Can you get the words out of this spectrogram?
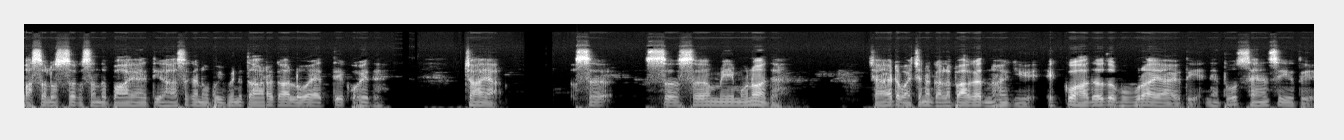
පසළොස්වක සඳ පාය ඇති අහසක නොපිපෙන තාරකා ලොව ඇත්තේ කොහෙද? ඡායා ස ස ස මේ මොනවද? ඡායාට වචන ගලපාගත් නොහැකිවේ. එක්කෝ හදවත පුපුරා යා යුතුය. නැතොත් සැනසිය යුතුය.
